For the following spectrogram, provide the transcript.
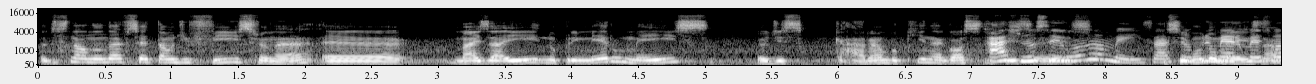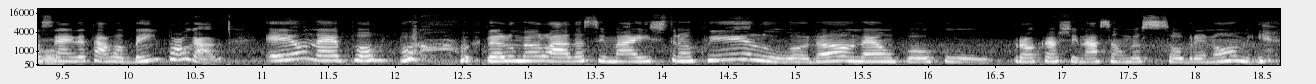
eu disse: não, não deve ser tão difícil, né? É, mas aí, no primeiro mês, eu disse: caramba, que negócio difícil. Acho no é segundo esse? mês. Acho no, no primeiro mês, mês né, você ainda estava bem empolgado. Eu, né, por, por, pelo meu lado assim, mais tranquilo ou não, né? Um pouco procrastinação, meu sobrenome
